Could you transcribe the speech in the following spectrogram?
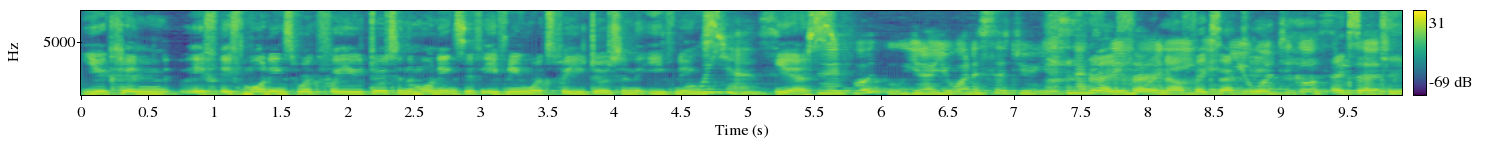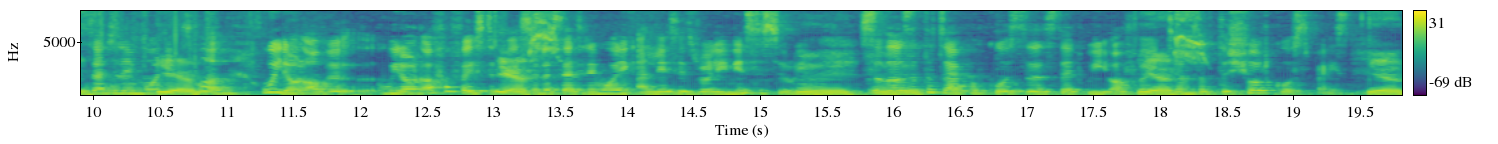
you can, if, if mornings work for you, do it in the mornings. If evening works for you, do it in the evenings. Weekends. Yes. And if work, you know, you want to set your, your Saturday Right, fair morning enough, and exactly. you want to go through Exactly. the Saturday morning Yeah. as well. We don't offer we don't offer face to face on a Saturday morning unless it's really necessary. Mm, so those mm. are the type of courses that we offer Mm, Yes. in terms of the short course space. Yeah.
